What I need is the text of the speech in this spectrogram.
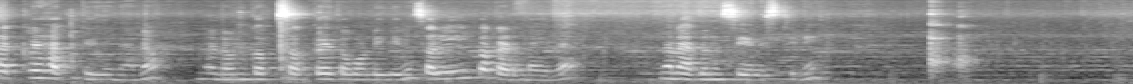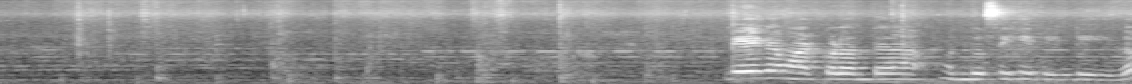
ಸಕ್ಕರೆ ಹಾಕ್ತಿದ್ದೀನಿ ನಾನು. ನಾನು ಒಂದು ಕಪ್ ಸಕ್ಕರೆ ತೊಗೊಂಡಿದ್ದೀನಿ. ಸ್ವಲ್ಪ ಕಡಿಮೆ ಇದೆ. ನಾನು ಅದನ್ನು ಸೇರಿಸ್ತೀನಿ ಬೇಗ ಮಾಡ್ಕೊಳ್ಳೋಂಥ ಒಂದು ಸಿಹಿ ತಿಂಡಿ ಇದು.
